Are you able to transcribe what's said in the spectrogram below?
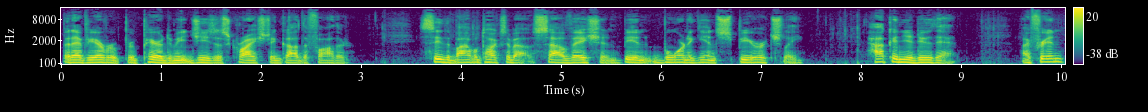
But have you ever prepared to meet Jesus Christ and God the Father? See, the Bible talks about salvation, being born again spiritually. How can you do that? My friend,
